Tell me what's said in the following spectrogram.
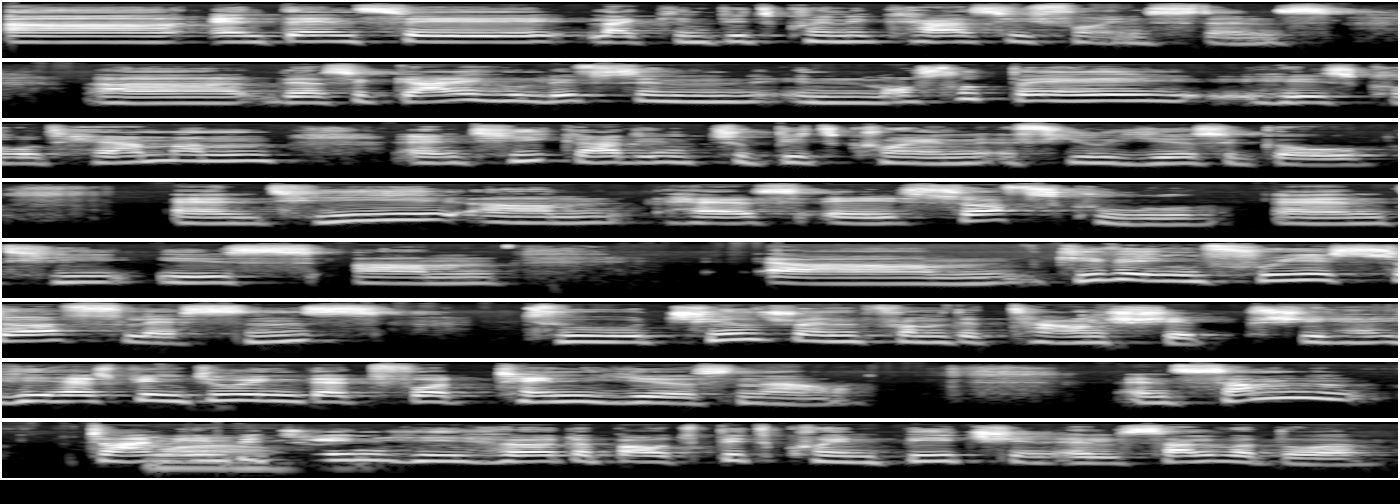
uh, and then say like in Bitcoin Ekasi, for instance. Uh, there's a guy who lives in, in Mossel Bay. He's called Herman, and he got into Bitcoin a few years ago. and he um, has a surf school, and he is um, um, giving free surf lessons to children from the township. She, he has been doing that for 10 years now. And sometime wow. in between, he heard about Bitcoin Beach in El Salvador.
